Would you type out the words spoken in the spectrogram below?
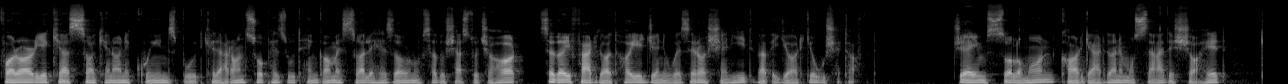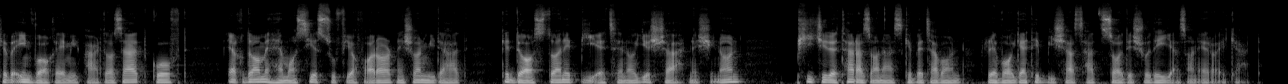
فارار یکی از ساکنان کوینز بود که در آن صبح زود هنگام سال 1964 صدای فریادهای جنوزه را شنید و به یاری او شتافت. جیمز سولومون کارگردان مستند شاهد که به این واقعه می‌پردازد گفت اقدام حماسی سوفیا فارار نشان می دهد که داستان بیاعتنایی شهرنشینان پیچیده تر از آن است که بتوان روایت بیش از حد ساده شده ای از آن ارائه کرد.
